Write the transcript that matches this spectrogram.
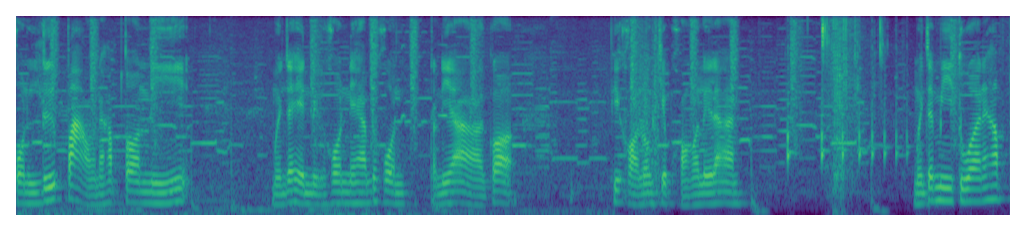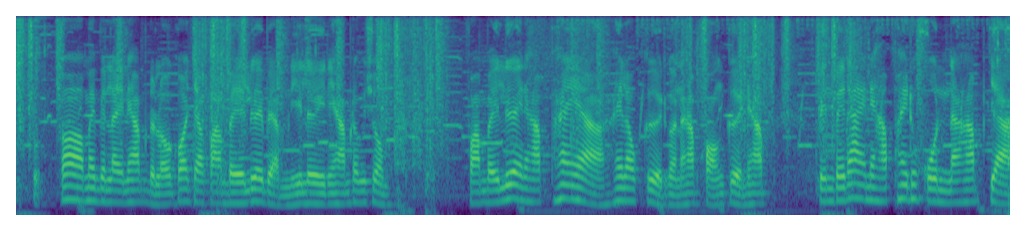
คนหรือเปล่านะครับ ตอนนี้เหมือนจะเห็นหนึ่งคนนะครับ ทุกคน ตอนนี้อ่าก็พี่ขอลงเก็บของกันเลยแล้วกัน เหมือนจะมีตัวนะครับ ก็ไม่เป็นไรนะครับ เดี๋ยวเราก็จะฟาร์มไปเรื่อยๆแบบนี้เลยนะครับท่านผู้ชม ฟาร์มไปเรื่อยนะครับ ให้อ่าให้เราเกิดก่อนนะครับ ของเกิดนะครับ เป็นไปได้นะครับ ให้ทุกคนนะครับ อย่า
